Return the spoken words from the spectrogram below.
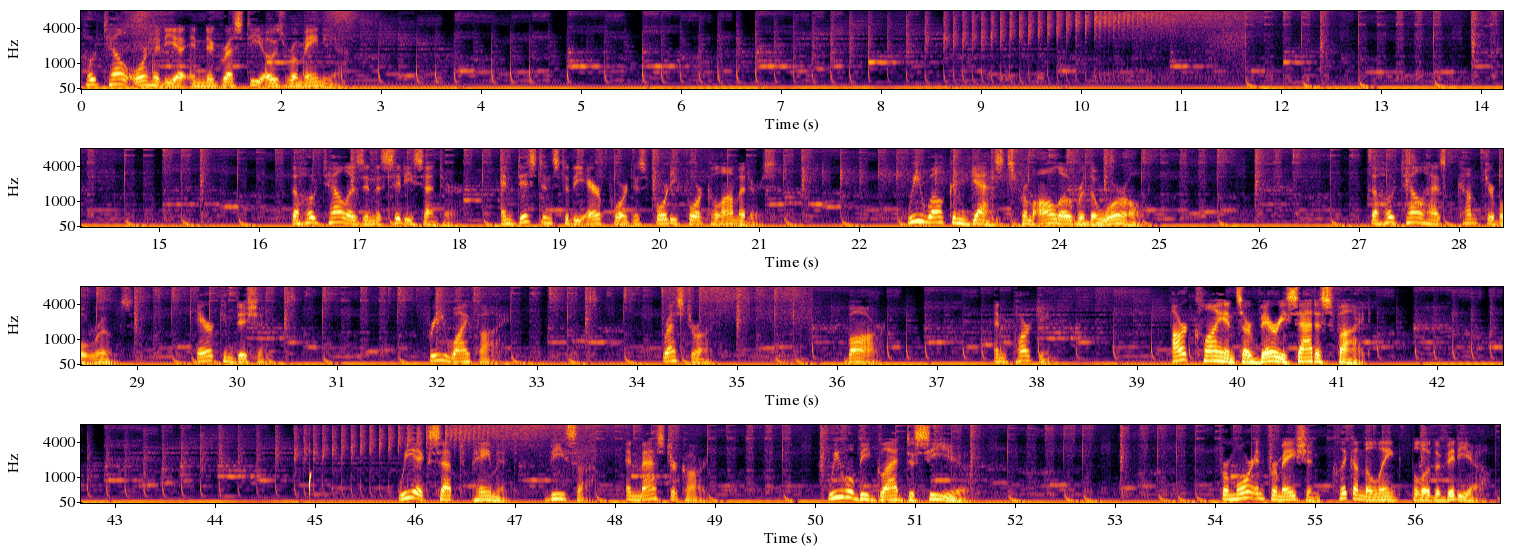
Hotel Orhideea in Negresti Oas, Romania. The hotel is in the city center. And distance to the airport is 44 kilometers. We welcome guests from all over the world. The hotel has comfortable rooms, air condition, free Wi-Fi, restaurant, bar, and parking. Our clients are very satisfied. We accept payment, Visa, and MasterCard. We will be glad to see you. For more information, click on the link below the video.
